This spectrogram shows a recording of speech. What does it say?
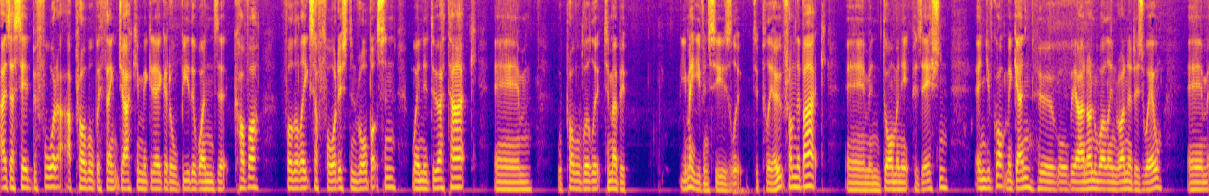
As I said before, I probably think Jack and McGregor will be the ones that cover for the likes of Forrest and Robertson when they do attack. Um, we'll probably look to maybe, you might even see us look to play out from the back um, and dominate possession. and you've got McGinn who will be an unwilling runner as well, um,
